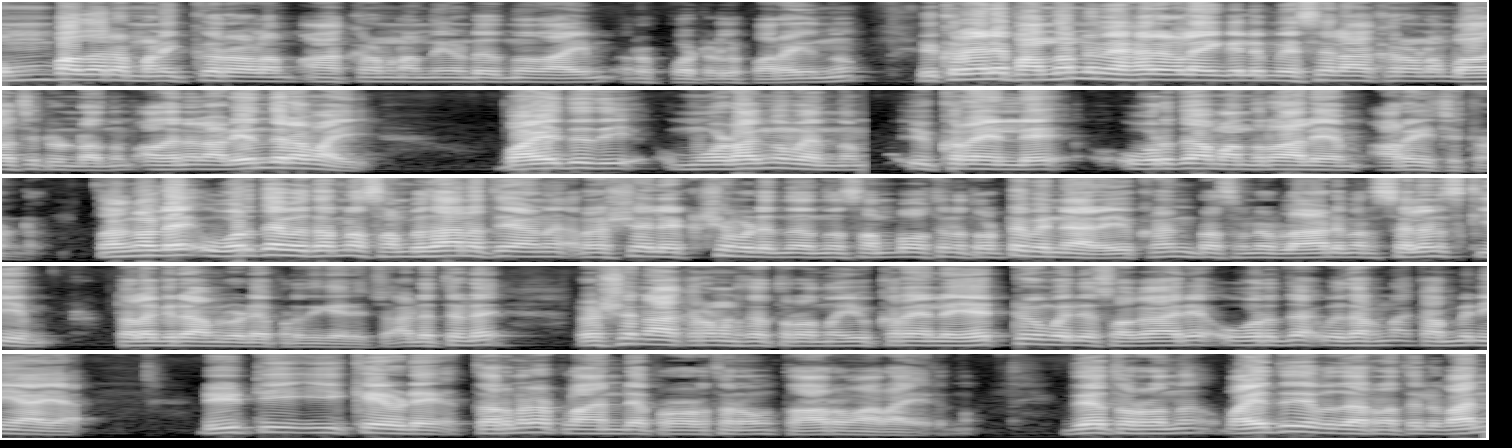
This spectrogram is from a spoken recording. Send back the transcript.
ഒമ്പതര മണിക്കൂറോളം ആക്രമണം നീണ്ടുന്നതായും റിപ്പോർട്ടുകൾ പറയുന്നു. യുക്രൈനിലെ പന്ത്രണ്ട് മേഖലകളെങ്കിലും മിസൈൽ ആക്രമണം ബാധിച്ചിട്ടുണ്ടെന്നും അതിനാൽ അടിയന്തരമായി വൈദ്യുതി മുടങ്ങുമെന്നും യുക്രൈനിലെ ഊർജ മന്ത്രാലയം അറിയിച്ചിട്ടുണ്ട്. തങ്ങളുടെ ഊർജ വിതരണ സംവിധാനത്തെയാണ് റഷ്യ ലക്ഷ്യമിടുന്നതെന്ന് സംഭവത്തിന് തൊട്ടു പിന്നാലെ യുക്രൈൻ പ്രസിഡന്റ് വ്ളാഡിമിർ സെലൻസ്കിയും ടെലഗ്രാമിലൂടെ പ്രതികരിച്ചു. അടുത്തിടെ റഷ്യൻ ആക്രമണത്തെ തുടർന്ന് യുക്രൈനിലെ ഏറ്റവും വലിയ സ്വകാര്യ ഊർജ വിതരണ കമ്പനിയായ ഡി ടി ഇ കെയുടെ തെർമിനൽ പ്ലാന്റിന്റെ പ്രവർത്തനവും താറുമാറായിരുന്നു. ഇതേ തുടർന്ന് വൈദ്യുതി വിതരണത്തിൽ വൻ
